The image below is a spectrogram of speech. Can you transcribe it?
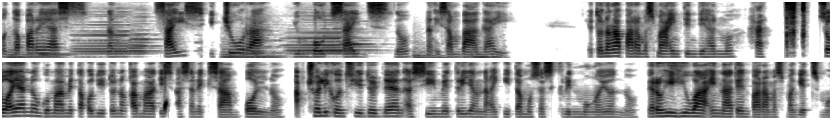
magkaparehas ng size, itsura, yung both sides, no? Ng isang bagay. Ito na nga para mas maintindihan mo, ha? So, ayan, no, gumamit ako dito ng kamatis as an example, no? Actually, considered na yan as symmetry ang nakikita mo sa screen mo ngayon, no? Pero hihiwain natin para mas magets mo.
